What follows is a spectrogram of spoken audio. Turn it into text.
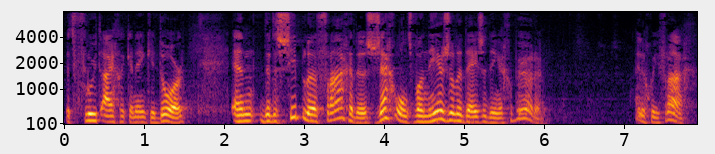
het vloeit eigenlijk in één keer door. En de discipelen vragen dus, zeg ons, wanneer zullen deze dingen gebeuren? Hele goede vraag.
